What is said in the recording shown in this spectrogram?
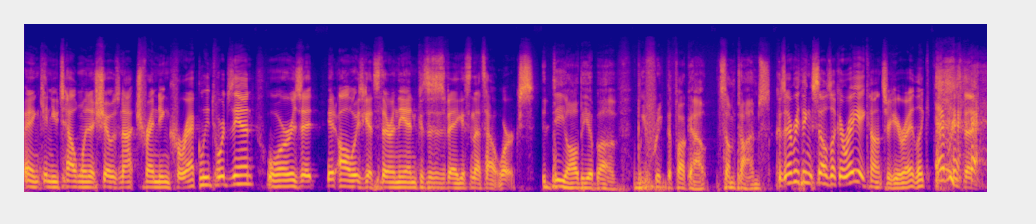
And can you tell when a show is not trending correctly towards the end? Or is it, it always gets there in the end because this is Vegas and that's how it works? D, all the above. We freak the fuck out sometimes. Because everything sells like a reggae concert here, right? Like everything.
